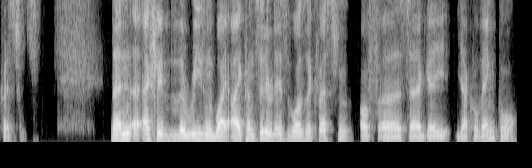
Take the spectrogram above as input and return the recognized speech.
questions. Then uh, actually the reason why I considered this was a question of uh, Sergei Yakovenko,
